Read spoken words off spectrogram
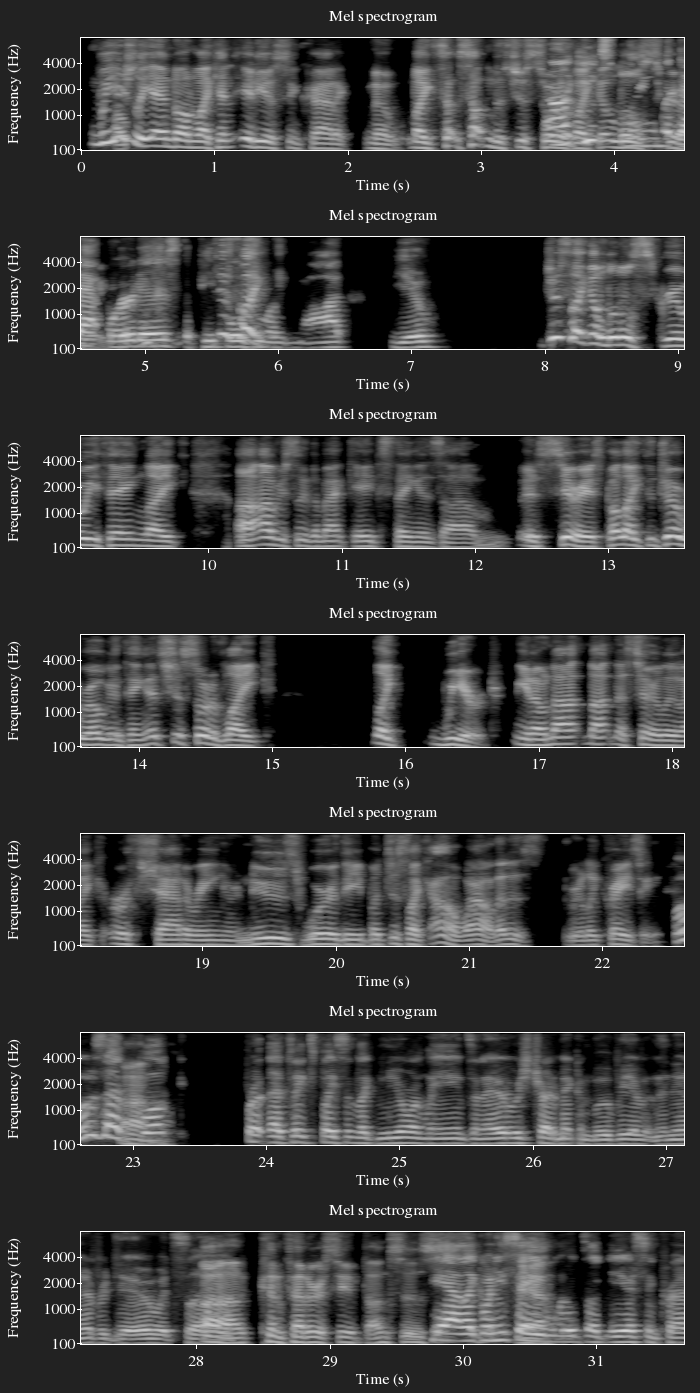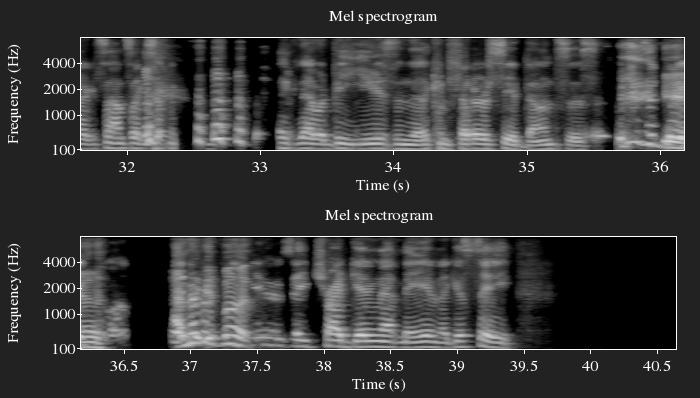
we oh. usually end on like an idiosyncratic note, like so, something that's just sort uh, of like a little screwy. what that word is. The people like, who are not you, just like a little screwy thing. Like uh, obviously the Matt Gaetz thing is um is serious, but like the Joe Rogan thing, it's just sort of like like weird, you know, not not necessarily like earth shattering or newsworthy, but just like oh wow, that is really crazy. What was that um, book? That takes place in like New Orleans, and I always try to make a movie of it, and they never do. It's like uh, Confederacy of Dunces. Yeah, like when you say yeah. words like idiosyncratic, it sounds like something like that would be used in the Confederacy of Dunces. yeah, I remember years they tried getting that made, and I guess they,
